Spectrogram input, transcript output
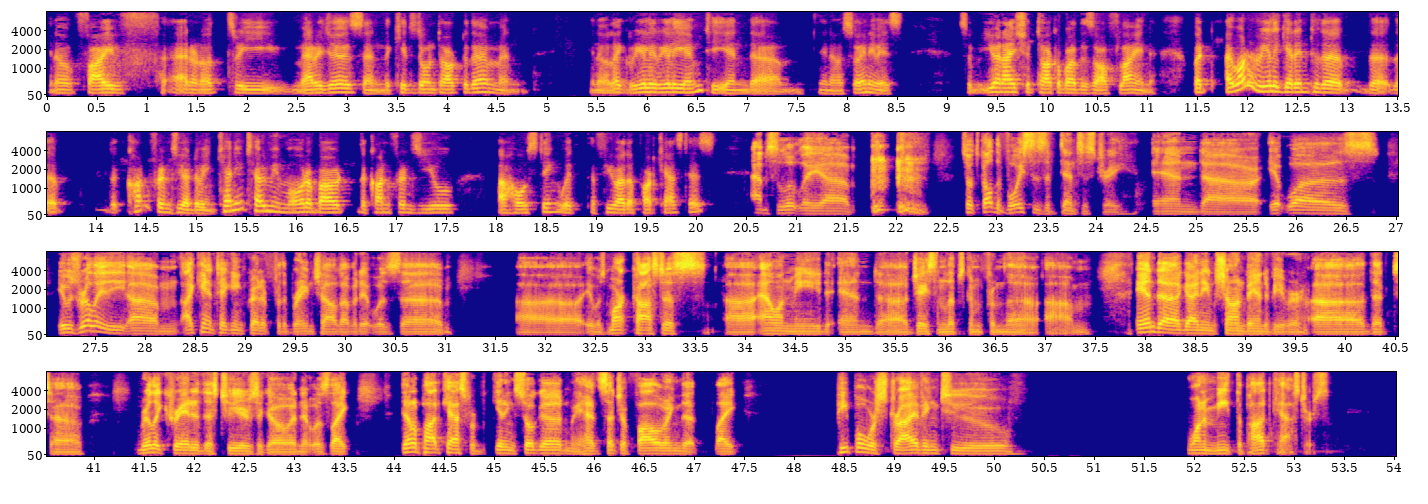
you know five i don't know three marriages and the kids don't talk to them and you know like really really empty. And um, you know so anyways so you and i should talk about this offline but i want to really get into the the the, the conference you are doing. Can you tell me more about the conference you are hosting with a few other podcasters? Absolutely. Uh, so it's called the voices of dentistry and uh, it was it was really um, I can't take any credit for the brainchild of it. It was uh, uh, it was Mark Costes, uh, Alan Mead, and uh, Jason Lipscomb from the um, and a guy named Sean Vandeveer uh, that uh, really created this two years ago. And it was like dental podcasts were getting so good, and we had such a following that like people were striving to want to meet the podcasters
